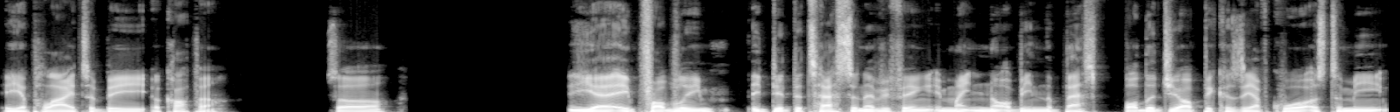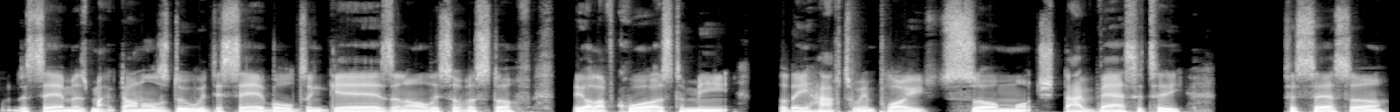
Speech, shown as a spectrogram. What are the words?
He applied to be a copper. So, yeah, it probably he did the tests and everything. It might not have been the best for the job because they have quotas to meet, the same as McDonald's do with disabled and gays and all this other stuff. They all have quotas to meet, so they have to employ so much diversity to say so.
